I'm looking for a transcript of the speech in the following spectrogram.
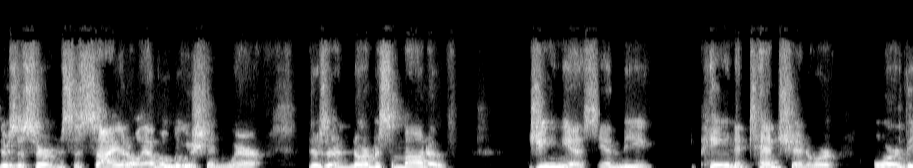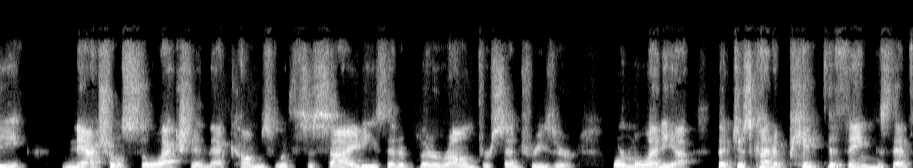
there's a certain societal evolution where there's an enormous amount of genius in the paying attention or or the natural selection that comes with societies that have been around for centuries or or millennia that just kind of pick the things that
